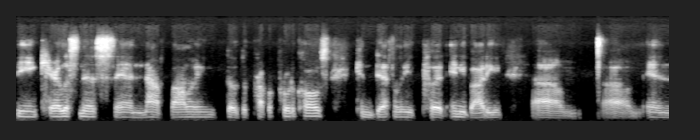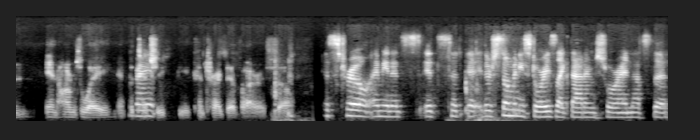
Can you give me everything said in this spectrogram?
being carelessness and not following the, the proper protocols can definitely put anybody um, um, in in harm's way and potentially right. contract that virus so it's true i mean it's it's a, it, there's so many stories like that i'm sure and that's the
